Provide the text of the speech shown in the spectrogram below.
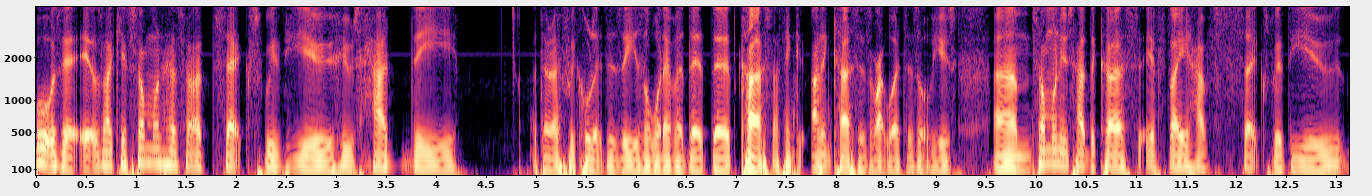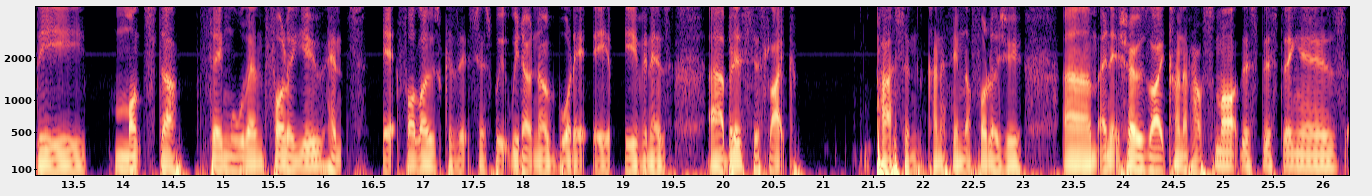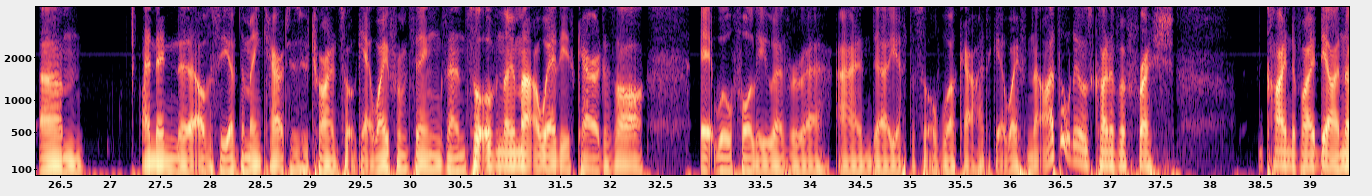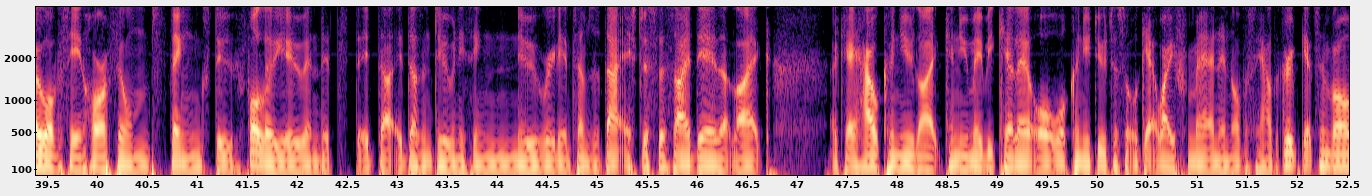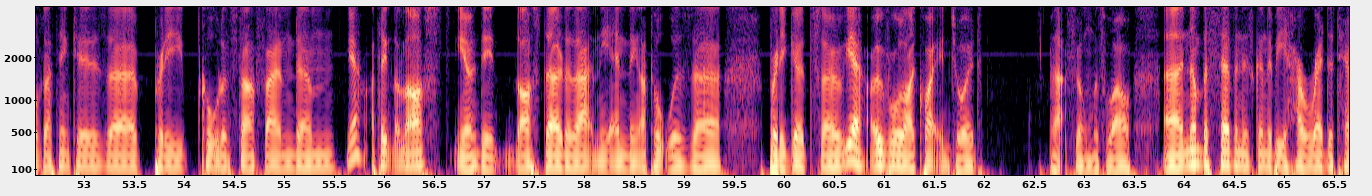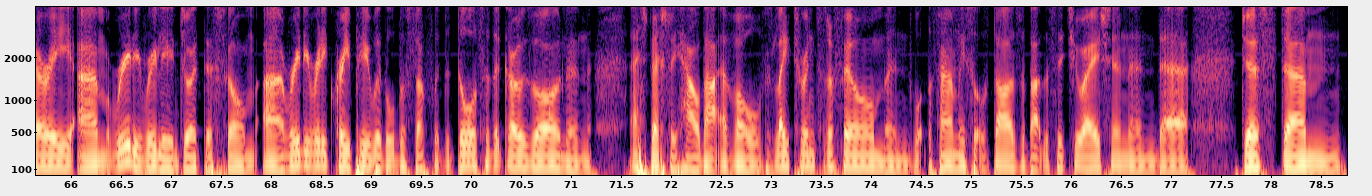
What was it? It was like if someone has had sex with you who's had the... I don't know if we call it disease or whatever. The the curse. I think I think curse is the right word to sort of use. Um, someone who's had the curse, if they have sex with you, the monster thing will then follow you. Hence, it follows because it's just we we don't know what it, it even is. Uh, but it's just like person kind of thing that follows you, um, and it shows like kind of how smart this this thing is. Um, and then uh, obviously you have the main characters who try and sort of get away from things, and sort of no matter where these characters are, it will follow you everywhere, and uh, you have to sort of work out how to get away from that. I thought it was kind of a fresh kind of idea. I know obviously in horror films things do follow you, and it's it it doesn't do anything new really in terms of that. It's just this idea that like okay, how can you like, can you maybe kill it, or what can you do to sort of get away from it? And then obviously how the group gets involved, I think is uh, pretty cool and stuff. And um, yeah, I think the last, you know, the last third of that and the ending I thought was uh, pretty good. So yeah, overall I quite enjoyed that film as well. Uh, number seven is going to be Hereditary. Um, really, really enjoyed this film. Uh, really, really creepy with all the stuff with the daughter that goes on, and especially how that evolves later into the film, and what the family sort of does about the situation, and uh, just um,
